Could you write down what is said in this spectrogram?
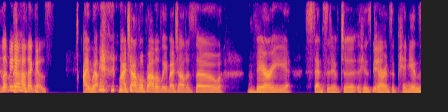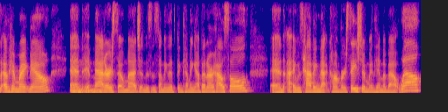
Let me know how that goes. I will. My child will probably, my child is so very sensitive to his parents' yeah. opinions of him right now. And mm-hmm. it matters so much. And this is something that's been coming up in our household. And I was having that conversation with him about, well,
